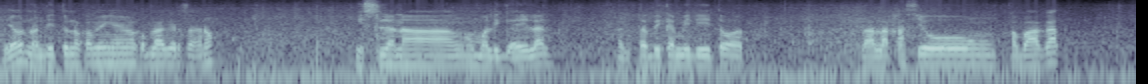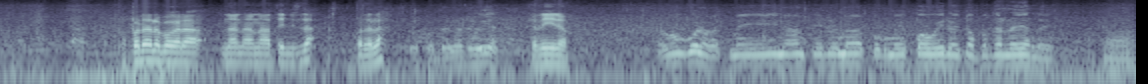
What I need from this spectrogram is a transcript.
Yun, nandito na kami ngayon mga kablogger sa ano? Isla ng Humalig Island. Nagtabi kami dito at lalakas yung habagat. Papadala ba ka na natin isda? Padala? Padala daw yan. Kanino? Ewan ko lang at may inaantay doon na pag may pauwi daw ito, padala yan eh. Ah.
